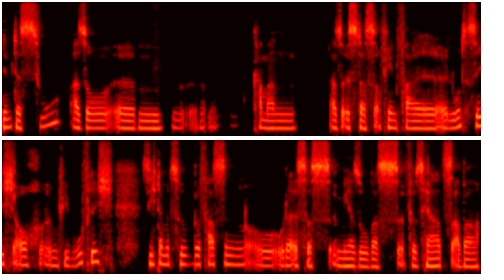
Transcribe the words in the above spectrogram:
nimmt das zu? Also ähm, kann man also ist das auf jeden Fall, äh, lohnt es sich auch irgendwie beruflich, sich damit zu befassen? Oder ist das mehr so was fürs Herz, aber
